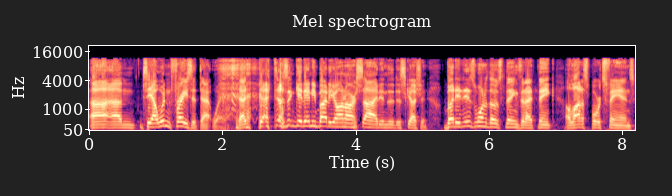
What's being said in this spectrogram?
Uh, um, see, I wouldn't phrase it that way. That that doesn't get anybody on our side in the discussion. But it is one of those things that I think a lot of sports fans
